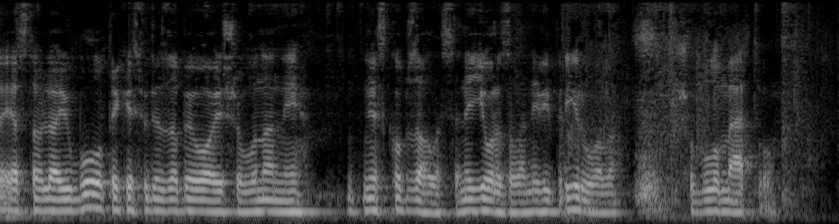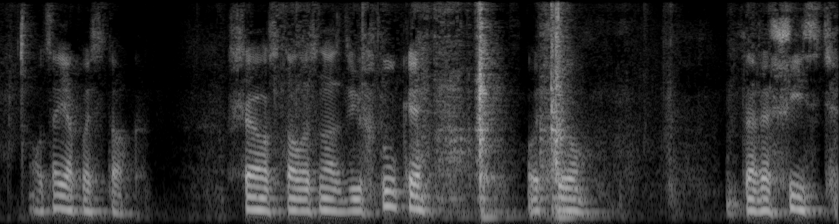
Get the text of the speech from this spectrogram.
Це я вставляю болтики сюди забиваю, щоб вона не, не скобзалася, не йорзала, не вібрірувала, щоб було мертво. Оце якось так. Ще осталось у нас дві штуки. Ось о, це вже 6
